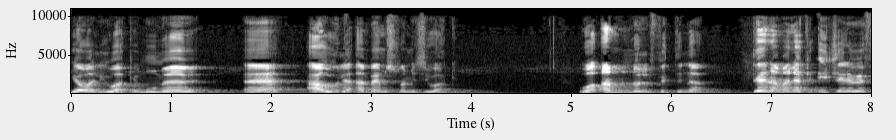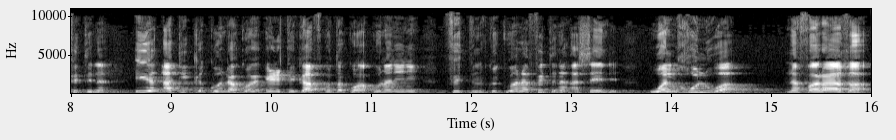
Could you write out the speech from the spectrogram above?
يا وليوك ممي أو يا أبي مسلمي سواك وأمن الفتنة tena maanake ichelewe fitna iyo akikwenda kwa itikafu kutakuwa hakuna nini fitna kukiwa na fitna asende walkhulwa na faragha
